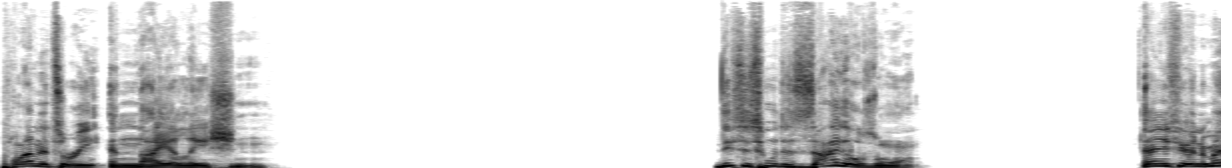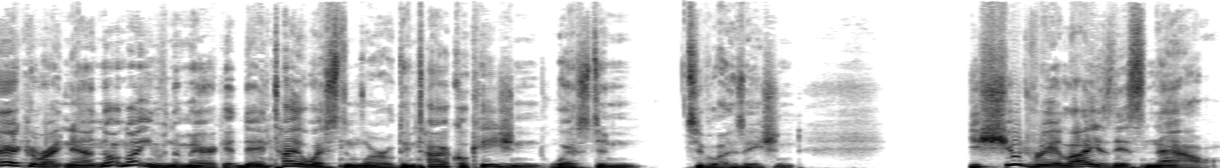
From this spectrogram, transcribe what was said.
planetary annihilation. This is who the Zios want. And if you're an American right now, no, not even America, the entire Western world, the entire Caucasian Western civilization, you should realize this now.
